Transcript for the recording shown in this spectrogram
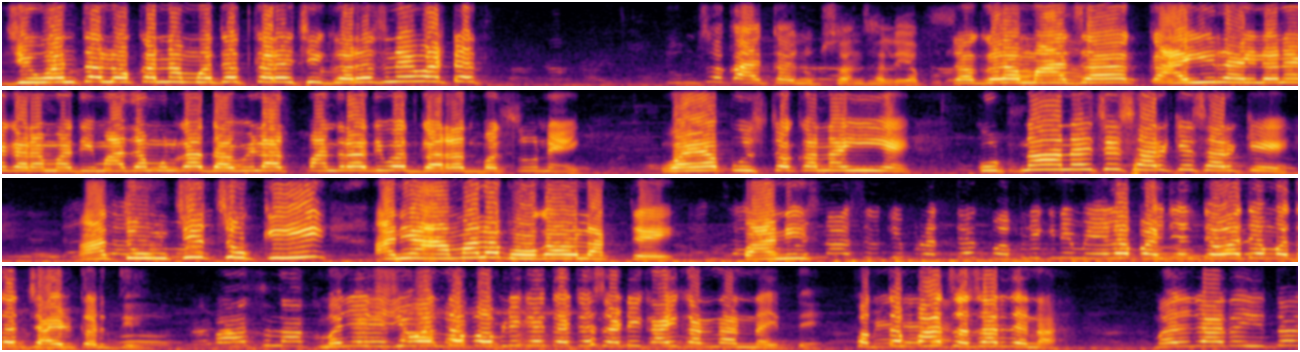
जिवंत लोकांना मदत करायची गरज नाही वाटत. तुमचं काय काय नुकसान झालं या? सगळं माझं काही राहिलं नाही घरामध्ये. माझा मुलगा दहावीला पंधरा दिवस घरात बसून आहे. वया पुस्तकं नाहीये. कुठनं आणायचे सारखे सारखे? हा तुमची चुकी आणि आम्हाला भोगावं लागते पाणी असेल की प्रत्येक पब्लिकने मिळालं पाहिजे तेव्हा ते मदत जाहीर करतील. म्हणजे जे जिवंत पब्लिक आहे त्याच्यासाठी काही करणार नाही ते. फक्त पाच हजार देणार. म्हणजे आता इथं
